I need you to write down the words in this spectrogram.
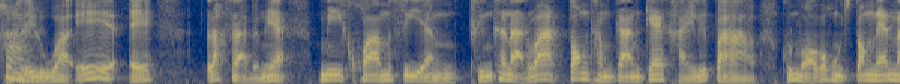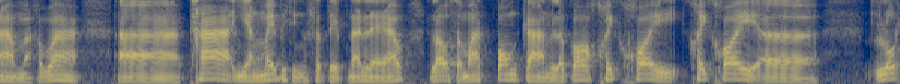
ค่ะเราจะได้รู้ว่า เอ๊ะเอ๊ะลักษณะแบบเนี้ยมีความเสี่ยงถึงขนาดว่าต้องทำการแก้ไขหรือเปล่า คุณหมอก็คงจะต้องแนะนำอะครับว่าอ่าถ้ายังไม่ไปถึงสเต็ปนั้นแล้ว เราสามารถป้องกันแล้วก็ค่อยๆค่อยๆเอ่อลด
